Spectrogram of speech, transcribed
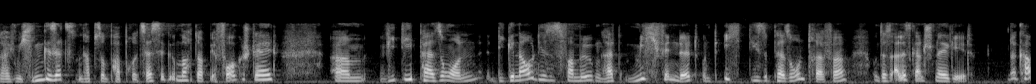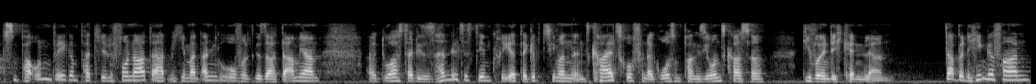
Da habe ich mich hingesetzt und habe so ein paar Prozesse gemacht, habe mir vorgestellt, ähm, wie die Person, die genau dieses Vermögen hat, mich findet und ich diese Person treffe und das alles ganz schnell geht. Da gab es ein paar Umwege, ein paar Telefonate, da hat mich jemand angerufen und gesagt, Damian, äh, du hast da dieses Handelssystem kreiert, da gibt es jemanden ins Karlsruhe von der großen Pensionskasse, die wollen dich kennenlernen. Da bin ich hingefahren,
